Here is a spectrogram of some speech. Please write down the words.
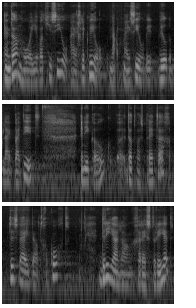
En dan hoor je wat je ziel eigenlijk wil. Nou, mijn ziel wi- wilde blijkbaar dit. En ik ook. Eh, dat was prettig. Dus wij dat gekocht. Drie jaar lang gerestaureerd.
